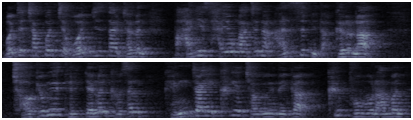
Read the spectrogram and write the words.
먼저 첫 번째 원진살 저는 많이 사용하지는 않습니다. 그러나 적용이 될 때는 그것은 굉장히 크게 적용이 되니까 그 부분을 한번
